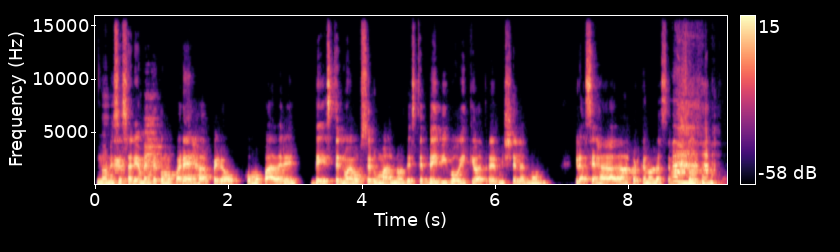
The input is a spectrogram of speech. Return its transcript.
No necesariamente como pareja, pero como padre de este nuevo ser humano, de este baby boy que va a traer Michelle al mundo. Gracias a Adam, porque no lo hacemos solos.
